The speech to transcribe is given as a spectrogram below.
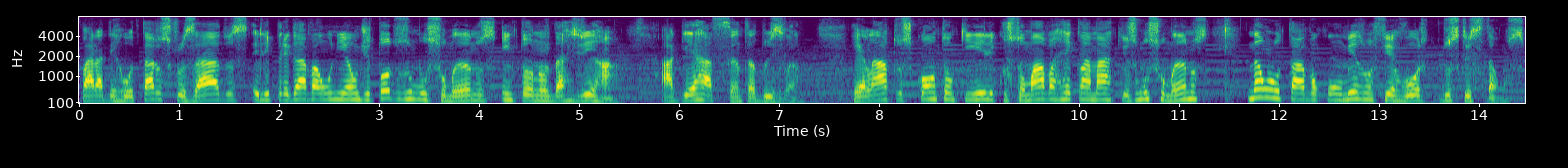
Para derrotar os cruzados, ele pregava a união de todos os muçulmanos em torno da Jihad, a Guerra Santa do Islã. Relatos contam que ele costumava reclamar que os muçulmanos não lutavam com o mesmo fervor dos cristãos.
